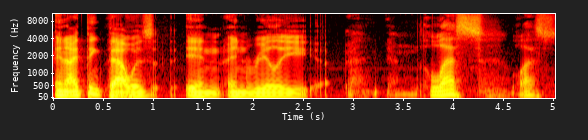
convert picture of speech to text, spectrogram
and I think that Yeah. was in in really less less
